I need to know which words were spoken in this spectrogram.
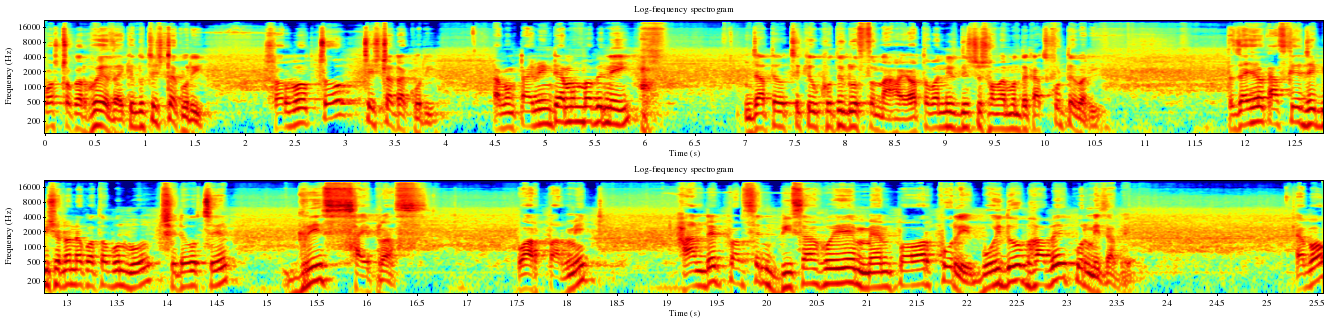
কষ্টকর হয়ে যায়, কিন্তু চেষ্টা করি। সর্বোচ্চ চেষ্টাটা করি। এবং টাইমিংটা এমনভাবে নেই যাতে হচ্ছে কেউ ক্ষতিগ্রস্ত না হয়, অথবা নির্দিষ্ট সময়ের মধ্যে কাজ করতে পারি। তো যাই হোক, আজকে যে বিষয়টা নিয়ে কথা বলব, সেটা হচ্ছে Greece Cyprus. Work permit hundred percent visa হয়ে ম্যান পাওয়ার করে বৈধভাবে কর্মী যাবে। এবং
